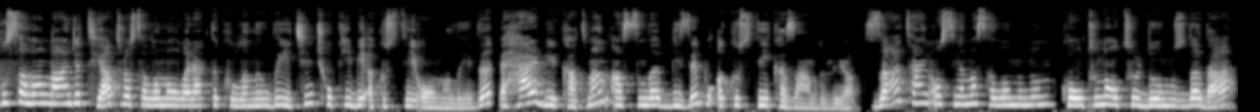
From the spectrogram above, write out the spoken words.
Bu salon daha önce tiyatro salonu olarak da kullanıldığı için çok iyi bir akustiği olmalıydı ve her bir katman aslında bize bu akustiği kazandırıyor. Zaten o sinema salonunun koltuğuna oturduğumuzda da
